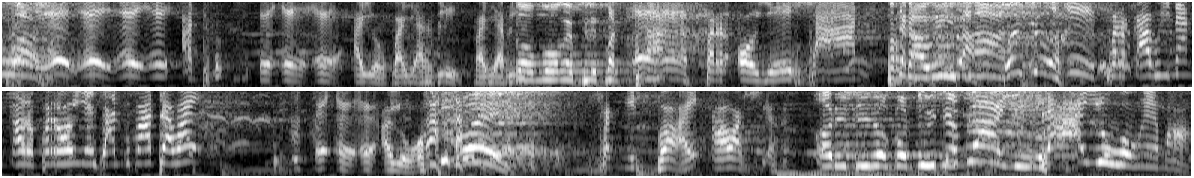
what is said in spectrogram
puas. eh, eh, eh, eh, aduh, eh, eh, eh, ayo bayar beli, bayar beli. Ngomongnya beli Eh, pedak. eh, peroyesan. Perkawinan. Ayo. Ih, perkawinan kalau peroyesan kepada wae. Eh, eh, eh, ayo. Woi. Sengit baik, awas ya. Hari di rokok duitnya melayu. Layu wong emang.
